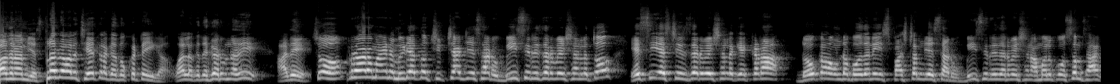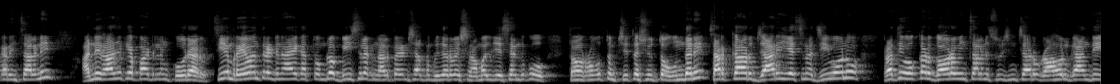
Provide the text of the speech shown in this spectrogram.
బదనాం చేస్తున్నది వాళ్ళ చేతులు కదా ఒకటే ఇక. వాళ్ళకి దగ్గర ఉన్నది అదే. సో శుక్రవారం ఆయన మీడియాతో చిట్ చాట్ చేశారు బీసీ రిజర్వేషన్లతో. ఎస్సీ ఎస్టీ రిజర్వేషన్లకు ఎక్కడ డోకా ఉండబోదని స్పష్టం చేశారు. బీసీ రిజర్వేషన్ అమలు కోసం సహకరించాలని అన్ని రాజకీయ పార్టీలను కోరారు. సీఎం రేవంత్ రెడ్డి నాయకత్వంలో బీసీలకు నలభై రెండు శాతం రిజర్వేషన్ అమలు చేసేందుకు తమ ప్రభుత్వం చిత్తశుద్ధితో ఉందని సర్కారు జారీ చేసిన జీవోను ప్రతి ఒక్కరు గౌరవించాలని సూచించారు. రాహుల్ గాంధీ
